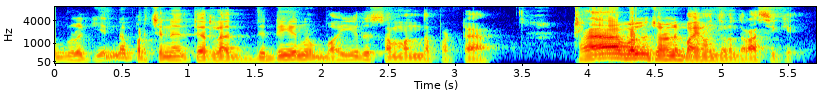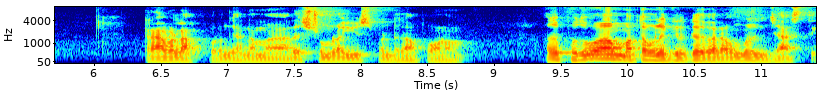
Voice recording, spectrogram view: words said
உங்களுக்கு என்ன பிரச்சனையே தெரில திடீர்னு வயிறு சம்மந்தப்பட்ட ட்ராவல்னு சொன்னாலே பயம் வந்துடும் இந்த ராசிக்கு. ட்ராவலாக பொருங்க நம்ம ரெஸ்ட் ரூம்லாம் யூஸ் பண்ணிட்டு தான் போனோம் அது பொதுவாக மற்றவங்களுக்கு இருக்கிறது வேறு உங்களுக்கு ஜாஸ்தி.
